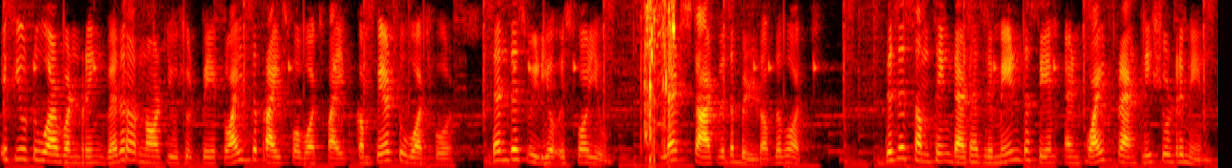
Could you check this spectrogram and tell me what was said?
If you too are wondering whether or not you should pay twice the price for Watch 5 compared to Watch 4, then this video is for you. Let's start with the build of the watch. This is something that has remained the same and quite frankly should remain.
